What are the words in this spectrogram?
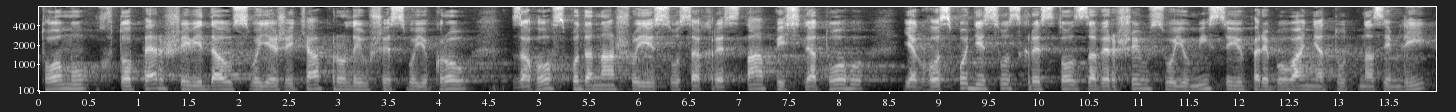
тому, хто перший віддав своє життя, проливши свою кров за Господа нашого Ісуса Христа після того, як Господь Ісус Христос завершив свою місію перебування тут на землі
